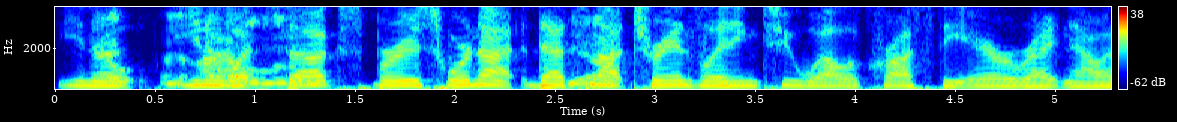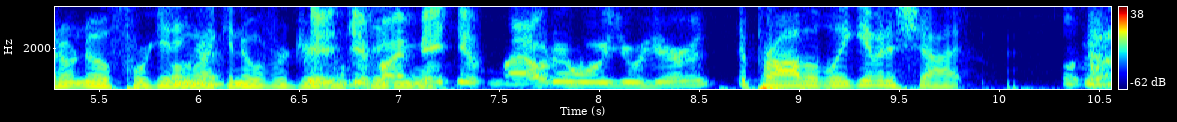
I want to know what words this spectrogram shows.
You know, And you know what little- sucks, Bruce. We're not. That's Yeah. not translating too well across the air right now. I don't know if we're getting Okay. like an overdriven. If, if I make it louder, will you hear it? probably give it a shot. Okay.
